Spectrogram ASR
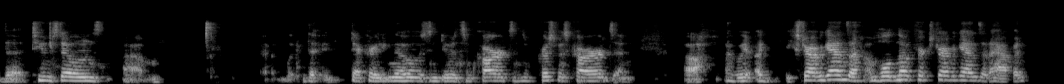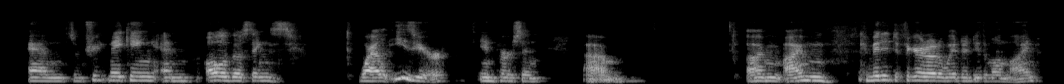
the tombstones, um, the, decorating those and doing some cards and some Christmas cards and uh, extravaganza. I'm holding out for extravaganza to happen and some treat making and all of those things, while easier in person. Um, I'm I'm committed to figuring out a way to do them online.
